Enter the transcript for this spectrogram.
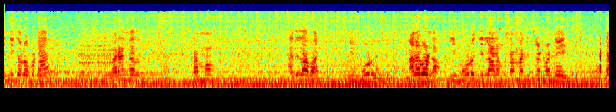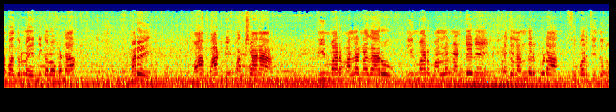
ఎన్నిక లోపల వరంగల్ ఖమ్మం ఆదిలాబాద్ ఈ మూడు నల్గొండ ఈ మూడు జిల్లాలకు సంబంధించినటువంటి పట్టభద్రుల ఎన్నిక లోపల మరి మా పార్టీ పక్షాన తీన్మార్ మల్లన్న గారు తీన్మార్ మల్లన్న అంటేనే ప్రజలందరూ కూడా సుపరిచితులు.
